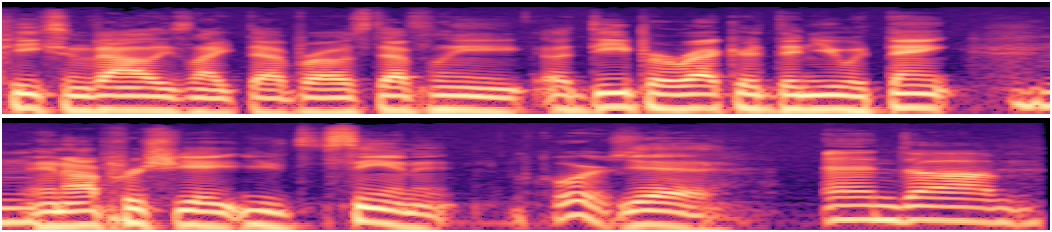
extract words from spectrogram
peaks and valleys like that bro it's definitely a deeper record than you would think and i appreciate you seeing it of course. yeah And um,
